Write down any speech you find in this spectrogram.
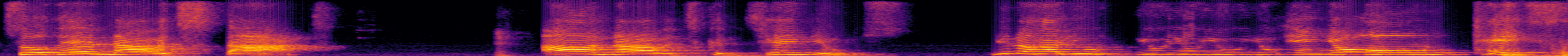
So their knowledge stopped. Our knowledge continues. You know how you you you you you in your own case,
